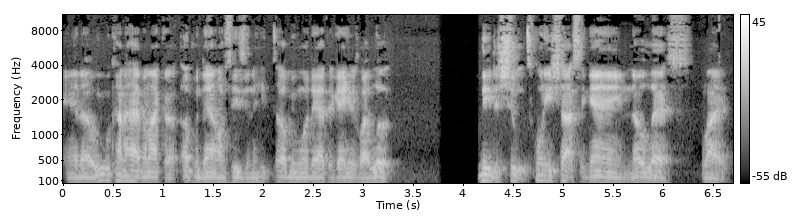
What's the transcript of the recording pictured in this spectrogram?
and uh, we were kind of having like an up and down season. And he told me one day after the game, he was like, "Look, need to shoot twenty shots a game, no less. Like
